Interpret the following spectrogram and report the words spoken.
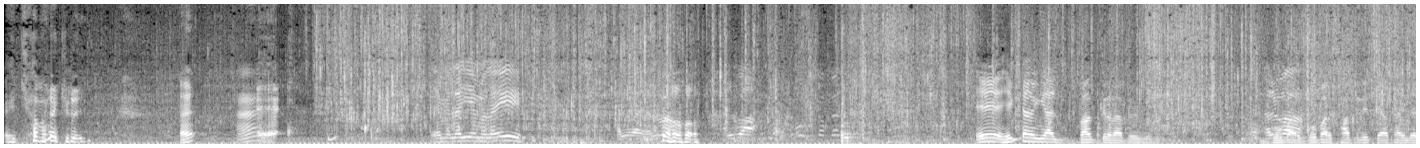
क्या बड़ा करे मलाई ये मलाई हलवा हलवा हलवा ए हिकटा यार बात कर रहा पे गोबर गोबर खाद देते इंदे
